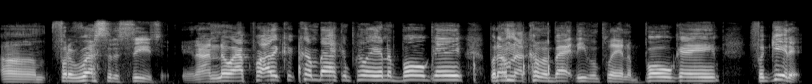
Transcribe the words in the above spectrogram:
um, for the rest of the season. And I know I probably could come back and play in a bowl game, but I'm not coming back to even play in a bowl game. Forget it.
